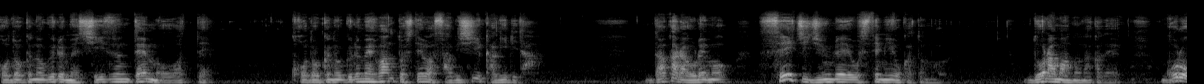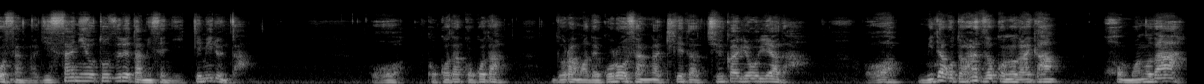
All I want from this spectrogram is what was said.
孤独のグルメシーズン10も終わって、孤独のグルメファンとしては寂しい限りだ。だから俺も聖地巡礼をしてみようかと思う。ドラマの中で五郎さんが実際に訪れた店に行ってみるんだ。おお、ここだここだ。ドラマで五郎さんが来てた中華料理屋だ。おお、見たことあるぞこの外観。本物だ。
